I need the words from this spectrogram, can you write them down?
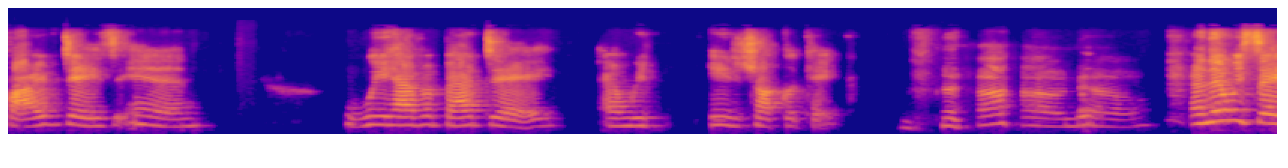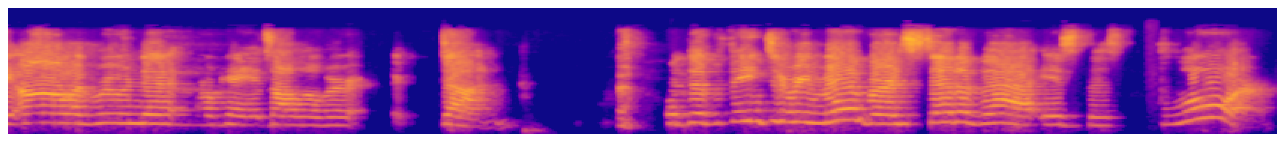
five days in, we have a bad day and we eat a chocolate cake. oh no. And then we say, oh, I've ruined it. Okay, it's all over. Done. But the thing to remember instead of that is the floor.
